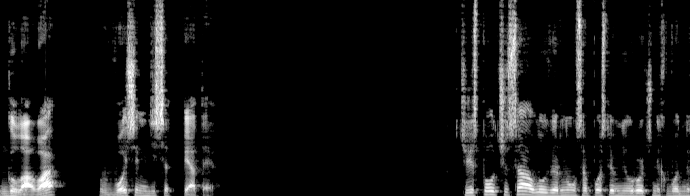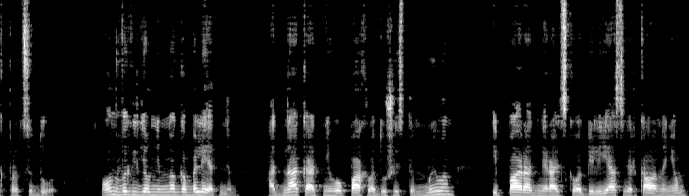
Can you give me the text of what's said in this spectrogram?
Глава 85 Через полчаса Лу вернулся после внеурочных водных процедур. Он выглядел немного бледным, однако от него пахло душистым мылом, и пара адмиральского белья сверкала на нем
